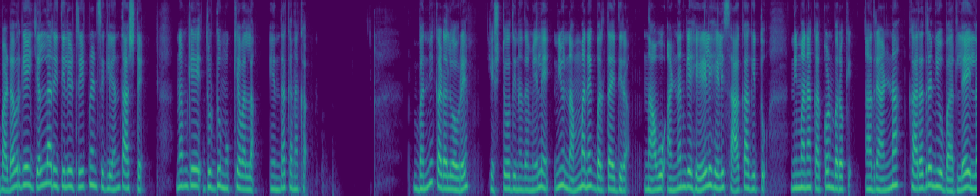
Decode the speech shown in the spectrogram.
ಬಡವ್ರಿಗೆ ಎಲ್ಲ ರೀತಿಲಿ ಟ್ರೀಟ್ಮೆಂಟ್ ಸಿಗಲಿ ಅಂತ ಅಷ್ಟೇ. ನಮಗೆ ದುಡ್ಡು ಮುಖ್ಯವಲ್ಲ, ಎಂದ ಕನಕ. ಬನ್ನಿ ಕಡಲು ಅವರೇ, ಎಷ್ಟೋ ದಿನದ ಮೇಲೆ ನೀವು ನಮ್ಮ ಮನೆಗೆ ಬರ್ತಾ ಇದ್ದೀರಾ. ನಾವು ಅಣ್ಣನಿಗೆ ಹೇಳಿ ಹೇಳಿ ಸಾಕಾಗಿತ್ತು. ನಿಮ್ಮನ್ನು ಕರ್ಕೊಂಡು ಬರೋಕ್ಕೆ ಆದರೆ ಅಣ್ಣ ಕರೆದ್ರೆ ನೀವು ಬರಲೇ ಇಲ್ಲ.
